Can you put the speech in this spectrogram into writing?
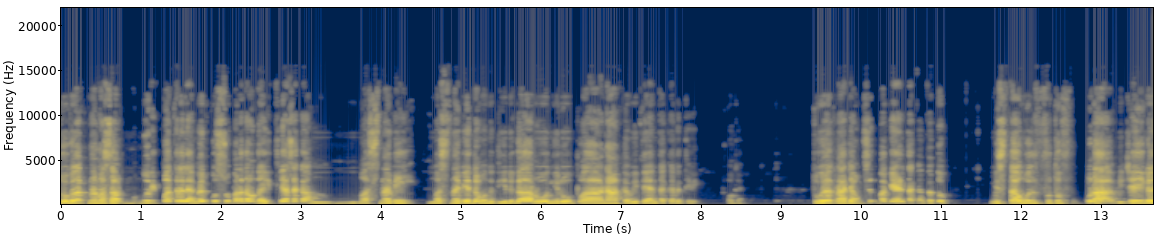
ತುಗಲಕ್ ನಮ್ಮ ಸಾವಿರದ ಮುನ್ನೂರ ಇಪ್ಪತ್ತರಲ್ಲಿ ಅಮೀರ್ ಕುಸ್ಸು ಬರೆದ ಒಂದು ಐತಿಹಾಸಿಕ ಮಸ್ನವಿ ಮಸ್ನವಿ ಅಂದ್ರೆ ಒಂದು ದೀರ್ಘಾರು ನಿರೂಪಣಾ ಕವಿತೆ ಅಂತ ಕರಿತೀವಿ. ಓಕೆ ತುಗಲಕ್ ರಾಜವಂಶದ ಬಗ್ಗೆ ಹೇಳ್ತಕ್ಕಂಥದ್ದು ಮಿಸ್ತಾ ಉಲ್ ಫುತುಫ್ ಕೂಡ ವಿಜಯಿಗಳ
